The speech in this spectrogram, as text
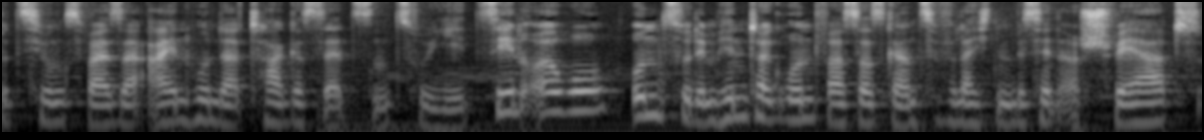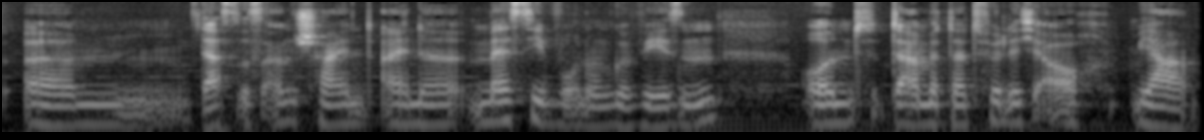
bzw. 100 Tagessätzen zu je 10 Euro. Und zu dem Hintergrund, was das Ganze vielleicht ein bisschen erschwert, ähm, das ist anscheinend eine Messi-Wohnung gewesen und damit natürlich auch ja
